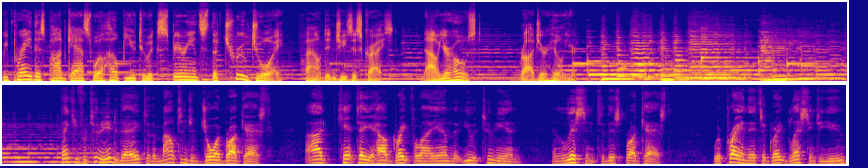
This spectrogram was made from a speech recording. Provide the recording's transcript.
We pray this podcast will help you to experience the true joy found in Jesus Christ. Now, your host, Roger Hilliard. Thank you for tuning in today to the Mountains of Joy broadcast. I can't tell you how grateful I am that you would tune in and listen to this broadcast. We're praying that it's a great blessing to you.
